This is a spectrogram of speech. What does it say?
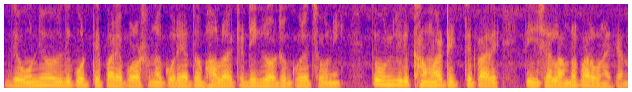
যে উনিও যদি করতে পারে পড়াশোনা করে এত ভালো একটা ডিগ্রি অর্জন করেছে উনি, তো উনি যদি খামার টিকতে পারে তো ইনশাল্লাহ আমরা পারব না কেন?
